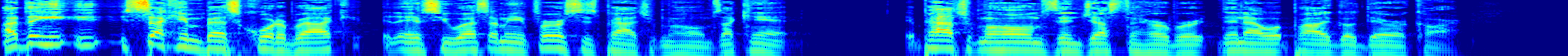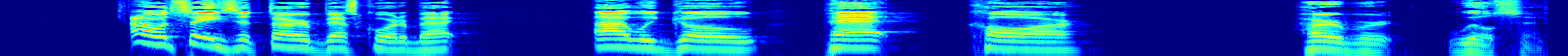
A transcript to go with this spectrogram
I think he- he- second best quarterback in the AFC West. I mean, first is Patrick Mahomes. I can't. Patrick Mahomes, then Justin Herbert. Then I would probably go Derek Carr. I would say he's the third best quarterback. I would go Pat, Carr, Herbert, Wilson.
